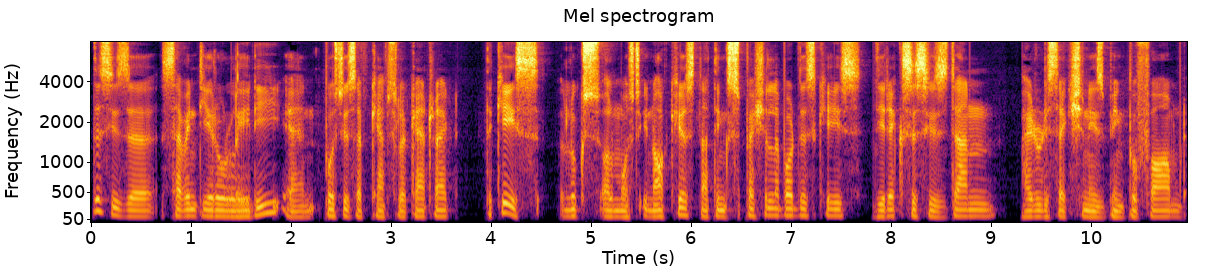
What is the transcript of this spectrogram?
This is a 70 year old lady and posterior subcapsular cataract. The case looks almost innocuous, nothing special about this case. The rhexis is done, hydrodissection is being performed,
